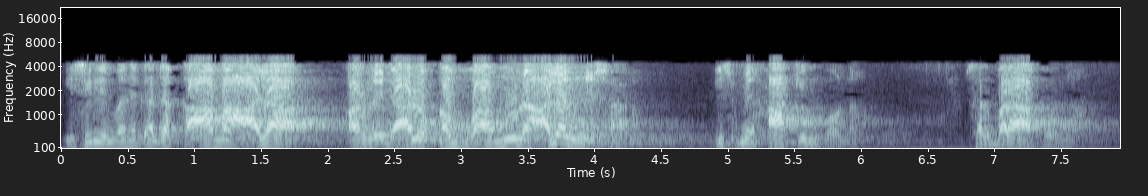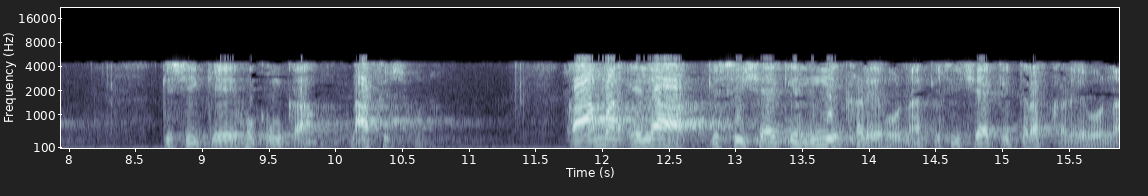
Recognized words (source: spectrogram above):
اسی لیے میں نے کہا تھا کام اعلی اور رجال و قوامون النساء۔ اس میں حاکم ہونا، سربراہ ہونا، کسی کے حکم کا نافذ ہونا۔ کام الا کسی شے کے لیے کھڑے ہونا، کسی شے کی طرف کھڑے ہونا،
